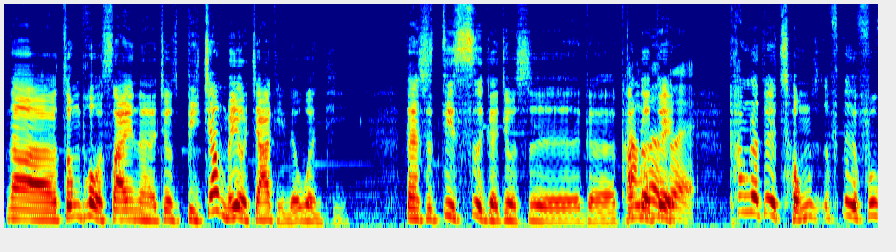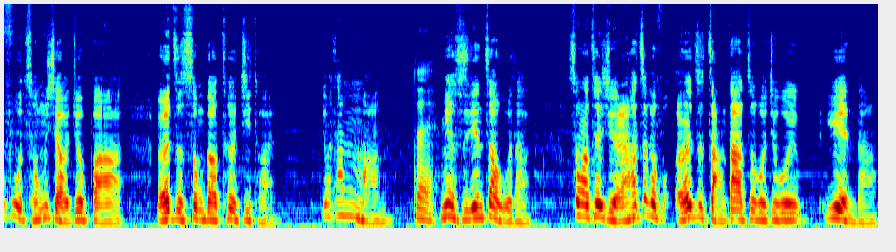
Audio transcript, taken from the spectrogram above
那中破塞呢，就是比较没有家庭的问题。但是第四个就是那个康乐队，康乐队从那个夫妇从小就把儿子送到特技团，因为他们忙，对，没有时间照顾他，送到特技团，然后这个儿子长大之后就会怨他，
